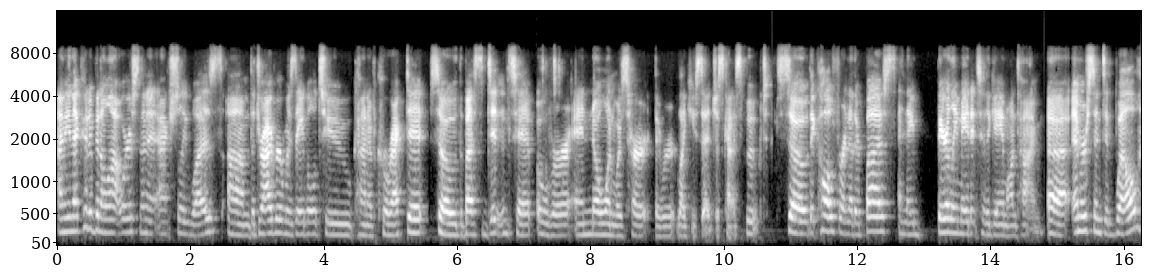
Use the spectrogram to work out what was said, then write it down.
I mean, that could have been a lot worse than it actually was. Um, the driver was able to kind of correct it. So the bus didn't tip over and no one was hurt. They were, like you said, just kind of spooked. So they called for another bus and they barely made it to the game on time. Uh, Emerson did well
